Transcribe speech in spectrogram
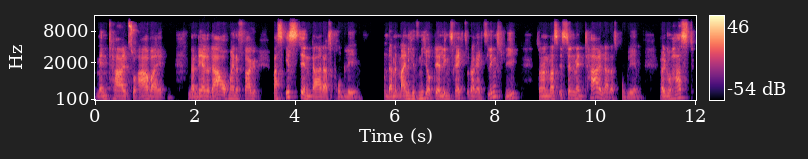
mental zu arbeiten, dann mhm. wäre da auch meine Frage, was ist denn da das Problem? Und damit meine ich jetzt nicht, ob der links, rechts oder rechts, links fliegt, sondern was ist denn mental da das Problem? Weil du hast,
